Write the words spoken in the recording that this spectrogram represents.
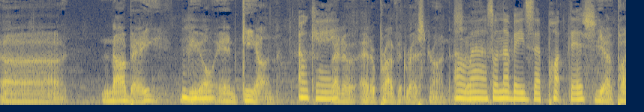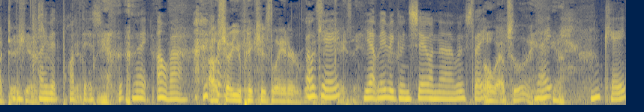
uh, nabe meal in Gion okay. at a at a private restaurant. Oh So, wow, so nabe is a pot dish. Yeah, pot dish. Yes. Private pot Yeah. dish. right. Oh wow. I'll show you pictures later. okay. Yeah, maybe we can share on the website. Oh, absolutely. Right. Yeah. Okay.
